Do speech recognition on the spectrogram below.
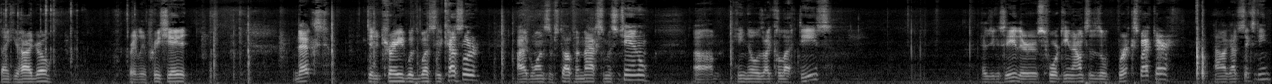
Thank you, Hydro. Greatly appreciate it. Next, did a trade with Wesley Kessler. I had won some stuff in Maximus channel. Um, he knows I collect these. As you can see, there's 14 ounces of bricks back there. Now I got 16.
